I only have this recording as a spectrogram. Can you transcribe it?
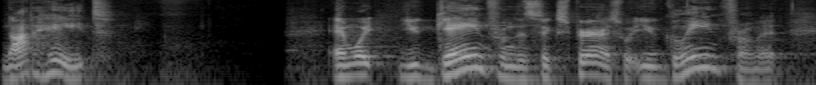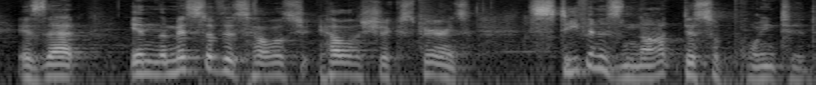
not hate. And what you gain from this experience, what you glean from it, is that in the midst of this hellish, hellish experience, Stephen is not disappointed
